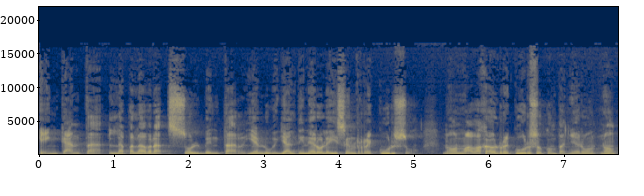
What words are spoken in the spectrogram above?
encanta la palabra solventar y, y al dinero le dicen recurso. No, no ha bajado el recurso, compañero, ¿no?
